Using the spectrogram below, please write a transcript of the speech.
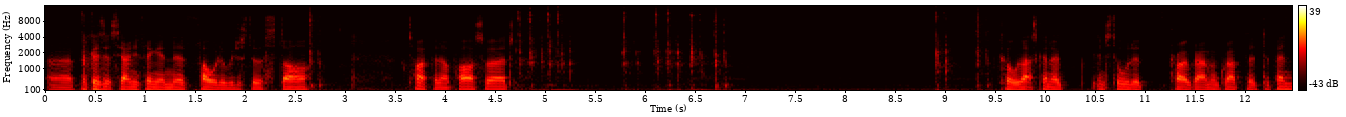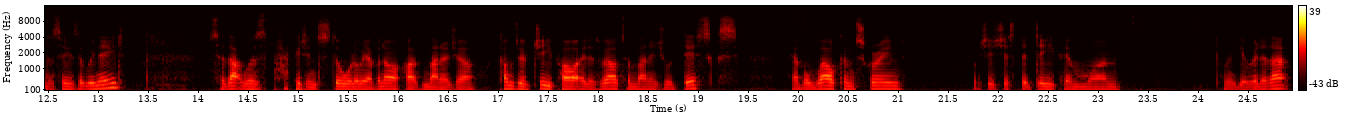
Uh, because it's the only thing in the folder we'll just do a star. Type in our password cool. That's going to install the program and grab the dependencies that we need. So that was package installer. We have an archive manager. Comes with gparted as well to manage your disks. We have a welcome screen which is just the Deepin one. Can we get rid of that?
